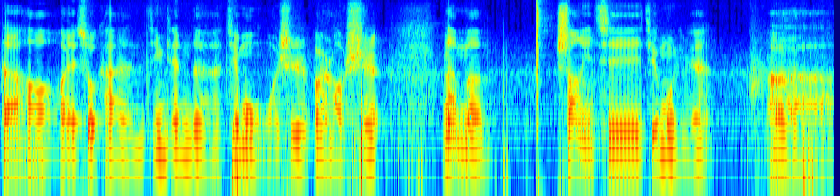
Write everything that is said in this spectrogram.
大家好，欢迎收看今天的节目，我是不二老师。那么上一期节目里面，呃，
